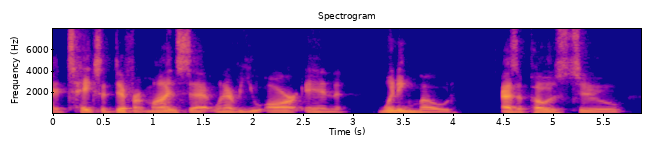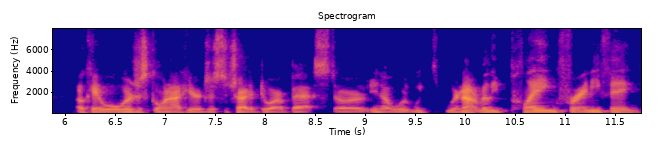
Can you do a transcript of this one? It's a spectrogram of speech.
it, takes a different mindset whenever you are in winning mode as opposed to okay, well, we're just going out here just to try to do our best, or you know, we're, we we're not really playing for anything,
